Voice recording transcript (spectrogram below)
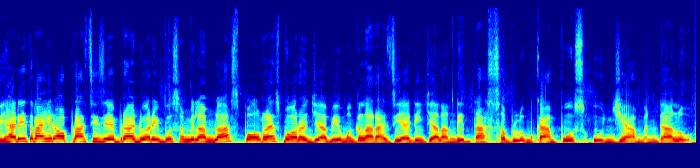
Di hari terakhir operasi Zebra 2019, Polres Muaro Jambi menggelar razia di jalan lintas sebelum kampus Unja Mendalu.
